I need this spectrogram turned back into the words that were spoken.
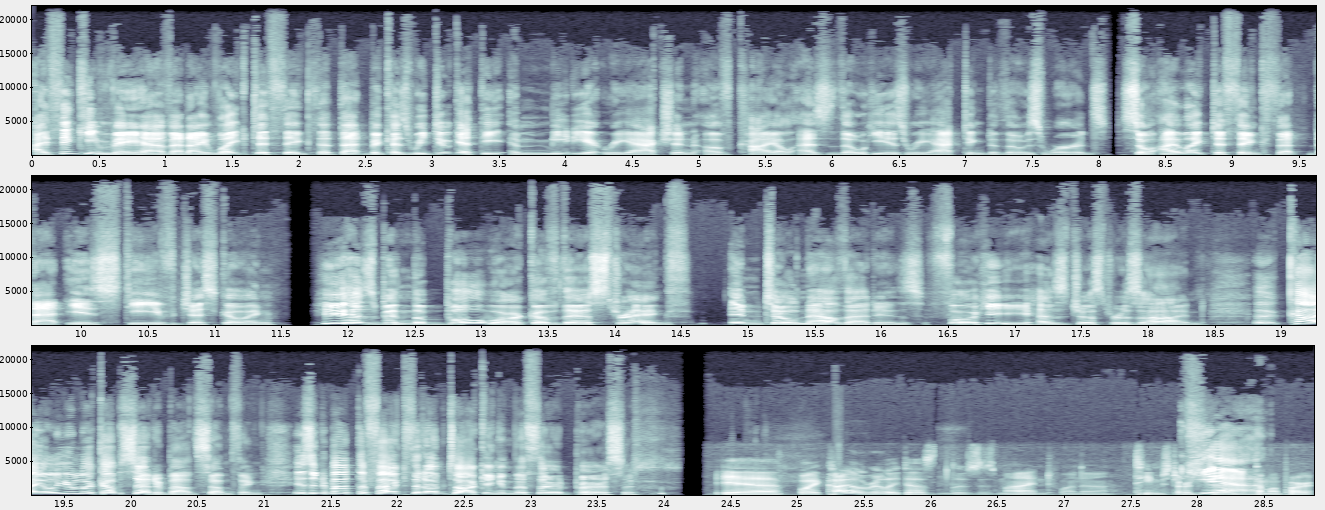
I think he may have, and I like to think that that because we do get the immediate reaction of Kyle as though he is reacting to those words. So I like to think that that is Steve just going, He has been the bulwark of their strength. Until now, that is, for he has just resigned. Uh, Kyle, you look upset about something. Is it about the fact that I'm talking in the third person? Yeah, boy, Kyle really does lose his mind when a team starts Yeah. to come apart.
